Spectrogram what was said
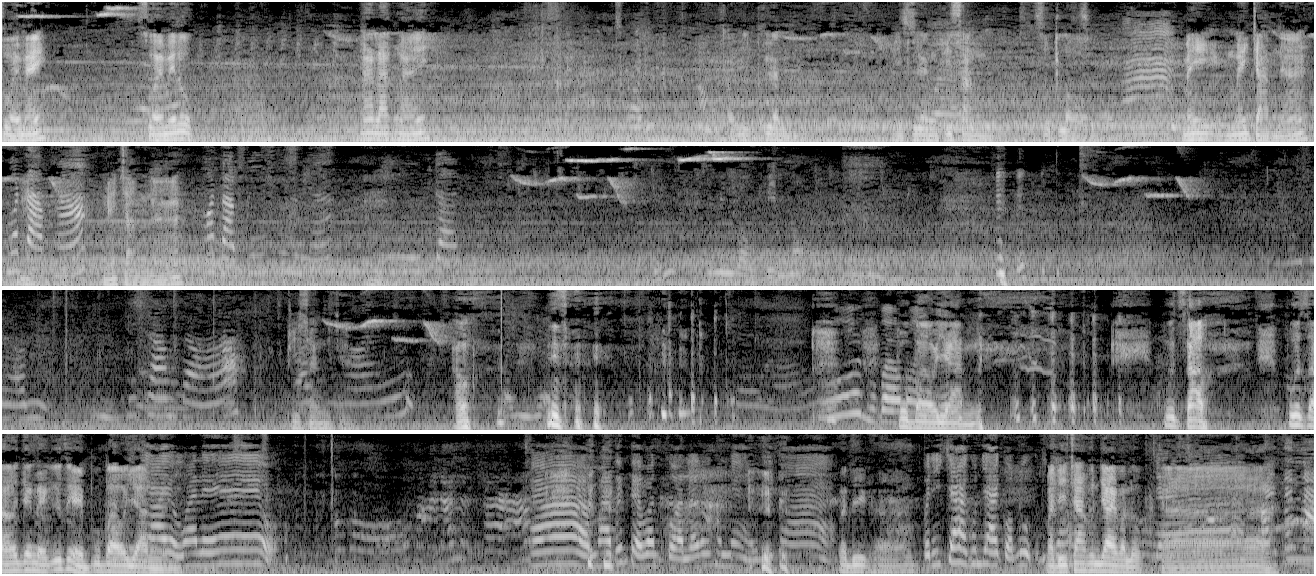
สวยไหม สวยไหมลูก น่ารักไหมเขามีเพื่อน มีเพื่อนพี่ซันสุดหล่อไม่ไม่จับนะมาจับนะไม่จับนะมาจับพี่พี่เนี้ยอืมจับมันบอกเป็นเนาะพี่ชันจ๋าพี่ซันจะเอาพี่ซัน โอ้ยผู้ผู้เบายัน ผู้สาว ผู้สาวจังไหนคือเสียผู้เบายันยายออกมาแล้วค่ะมาตั้งแต่วันก่อนแล้วนะคุณแม่สวัสดีค่ะสวัสดีครับสวัสดีจ้าคุณยายก่อนลูกสวัสดีจ้าคุณยายก่อนลูกจ้า จ้า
